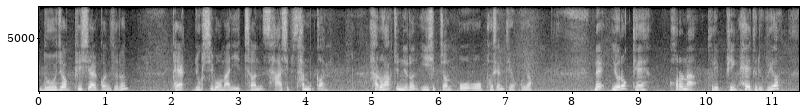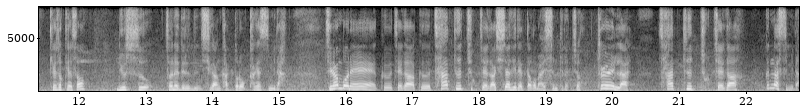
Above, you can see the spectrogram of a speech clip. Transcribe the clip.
누적 PCR 건수는 165만 2,043건. 하루 확진율은 20.55%였고요. 네, 요렇게 코로나 브리핑 해드리고요. 계속해서 뉴스 전해드리는 시간 갖도록 하겠습니다. 지난번에 그 제가 그 차트 축제가 시작이 됐다고 말씀드렸죠. 토요일 날 차트 축제가 끝났습니다.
